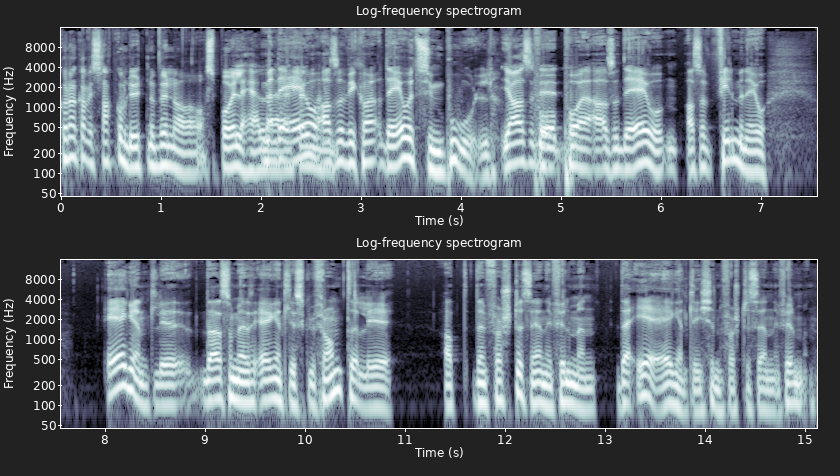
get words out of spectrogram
hvordan kan vi snakke om det uten å begynne å spoile hele Men det er, jo, filmen? altså, vi kan, det er jo et symbol ja, altså på, det, på altså, det er jo Altså, filmen er jo egentlig Det som jeg egentlig skulle fram til, i at den første scenen i filmen Det er egentlig ikke den første scenen i filmen.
